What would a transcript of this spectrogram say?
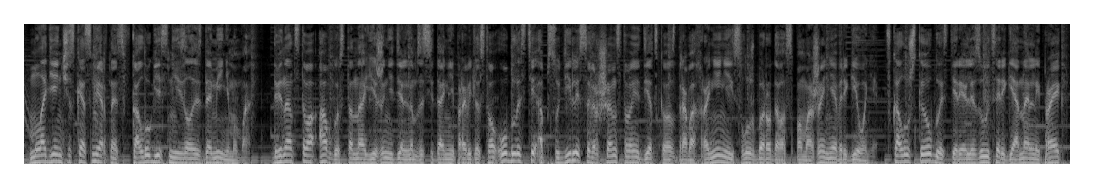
Младенческая смертность в Калуге снизилась до минимума. 12 августа на еженедельном заседании правительства области обсудили совершенствование детского здравоохранения и службы родовспоможения в регионе. В Калужской области реализуется региональный проект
